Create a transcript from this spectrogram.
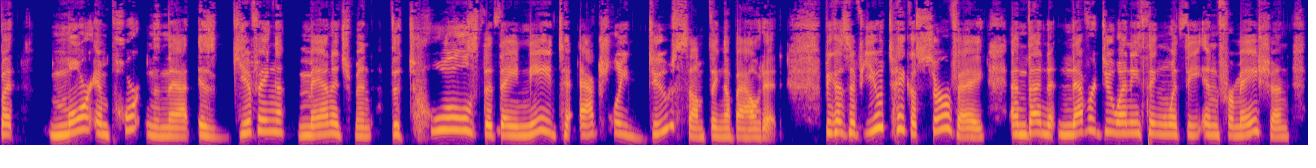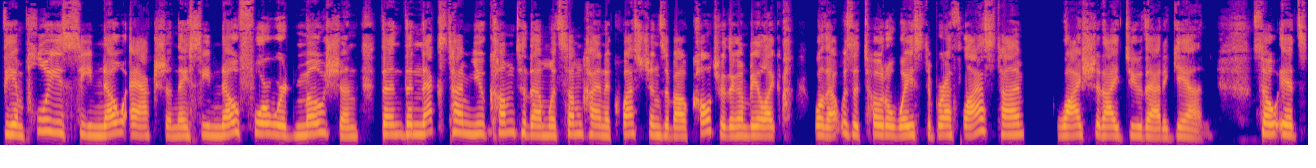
But more important than that is giving management the tools that they need to actually do something about it. Because if you take a survey and then never do anything with the information, the employees see no action, they see no forward motion, then the next time you come to them with some kind of questions about culture, they're going to be like, well, that was a total waste of breath last time. Why should I do that again? So it's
